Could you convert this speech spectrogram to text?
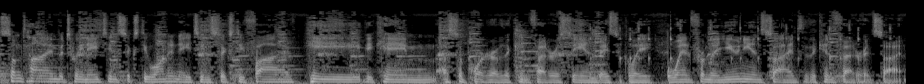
sometime between 1861 and 1865, he became a supporter of the Confederacy and basically went from the Union side to the Confederate side.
